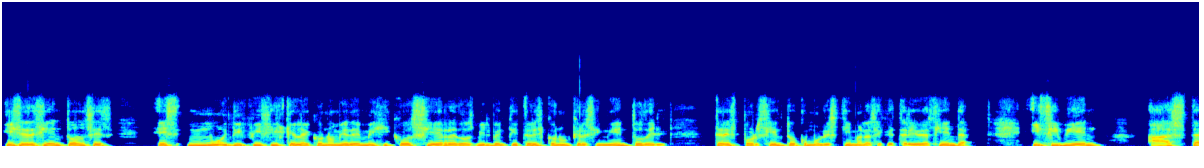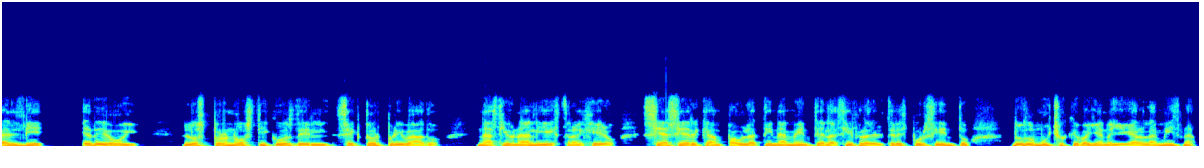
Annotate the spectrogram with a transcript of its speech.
Y se decía entonces, es muy difícil que la economía de México cierre 2023 con un crecimiento del 3% como lo estima la Secretaría de Hacienda. Y si bien hasta el día de hoy los pronósticos del sector privado, nacional y extranjero, se acercan paulatinamente a la cifra del 3%, dudo mucho que vayan a llegar a la misma.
